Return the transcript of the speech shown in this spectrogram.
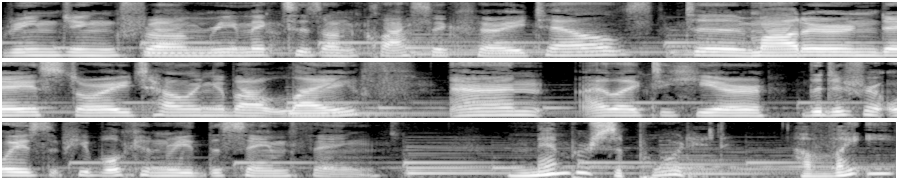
ranging from remixes on classic fairy tales to modern day storytelling about life. And I like to hear the different ways that people can read the same thing. Member supported Hawaii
